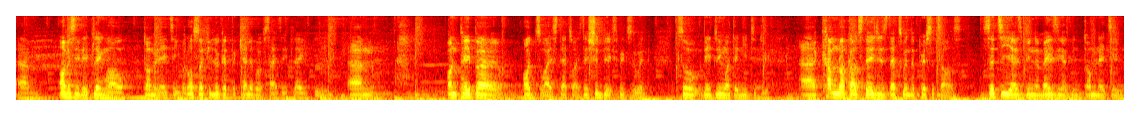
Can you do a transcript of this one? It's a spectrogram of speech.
Um, obviously, they're playing well, dominating, but also if you look at the caliber of sides they play, um, on paper, odds-wise, stats-wise, they should be expected to win. So they're doing what they need to do. Uh, come knockout stages, that's when the pressure tells. City has been amazing, has been dominating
